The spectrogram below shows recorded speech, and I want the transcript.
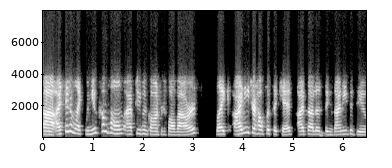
uh, I say to him, like, when you come home after you've been gone for 12 hours, like, I need your help with the kids. I've got other things I need to do.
